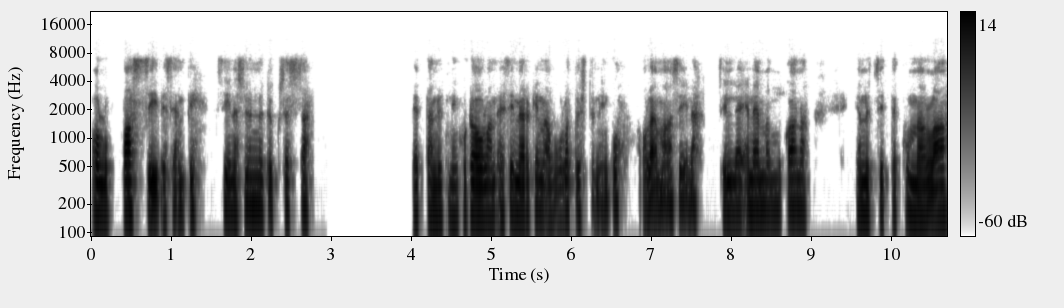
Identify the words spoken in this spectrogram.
ollut passiivisempi siinä synnytyksessä, että nyt niin kuin doulan esimerkin avulla pystyi niin kuin olemaan siinä sille enemmän mukana. Ja nyt sitten kun me ollaan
